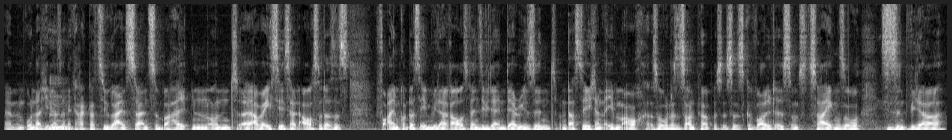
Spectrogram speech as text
Ähm, Im Grunde hat jeder seine Charakterzüge eins zu eins zu behalten und, äh, aber ich sehe es halt auch so, dass es, vor allem kommt das eben wieder raus, wenn sie wieder in Derry sind und das sehe ich dann eben auch so, dass es on purpose ist, dass es gewollt ist, um zu zeigen, so, sie sind wieder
